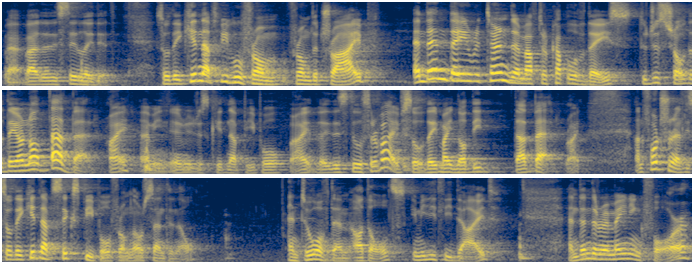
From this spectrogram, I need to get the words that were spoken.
but, they still they did. So they kidnapped people from, from the tribe, and then they returned them after a couple of days to just show that they are not that bad, right? I mean, you just kidnap people, right? They still survive, so they might not be that bad, right? Unfortunately, so they kidnapped six people from North Sentinel, and two of them, adults, immediately died. And then the remaining four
